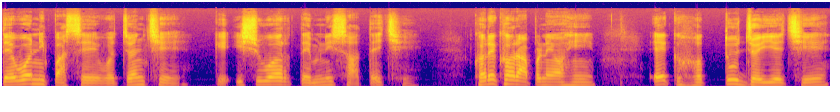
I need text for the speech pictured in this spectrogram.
તેઓની પાસે વચન છે કે ઈશ્વર તેમની સાથે છે. ખરેખર આપણે અહીં એક હતું જોઈએ છીએ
